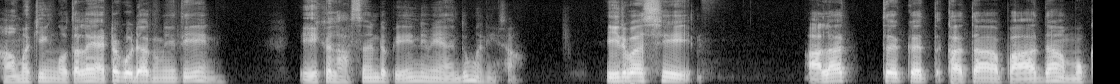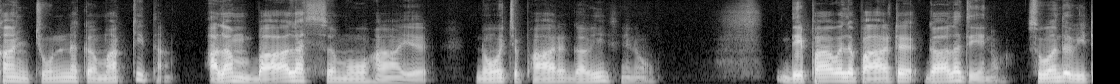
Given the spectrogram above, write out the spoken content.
හැමකින් ඔතලා ඇට ගොඩක් මේ තියෙන්නේ. ඒක ලස්සනට පේන්නේ මේ ඇඳුම නිසා. ඊට පස්සේ අලත්තක කතා පාදා මුකන් චුන්නක මක්කිතං අලම් බාලස්ස මෝහාය නෝච පාර ගවීසෙනෝ දෙපාවල පාට ගාලා තියෙනවා. සුවඳ විට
